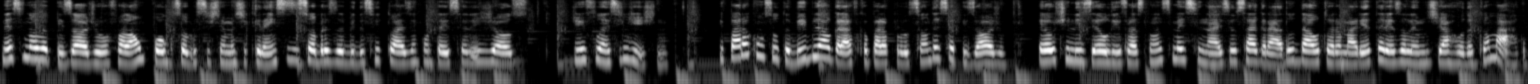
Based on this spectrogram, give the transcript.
Nesse novo episódio, eu vou falar um pouco sobre os sistemas de crenças e sobre as bebidas rituais em contextos religiosos de influência indígena. E para a consulta bibliográfica para a produção desse episódio, eu utilizei o livro As Plantas Medicinais e o Sagrado, da autora Maria Teresa Lemos de Arruda Camargo,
